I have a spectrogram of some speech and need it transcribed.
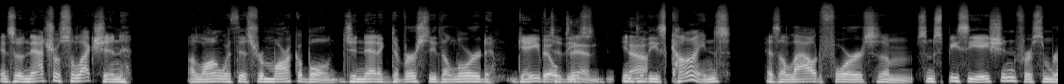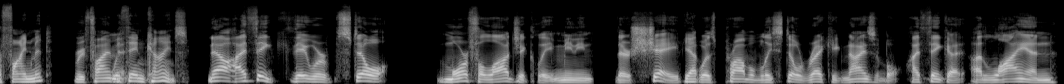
and so natural selection, along with this remarkable genetic diversity the Lord gave to these in, into yeah. these kinds, has allowed for some some speciation, for some refinement refinement. within kinds. Now, I think they were still morphologically, meaning their shape, Yep. was probably still recognizable. I think a, a lion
